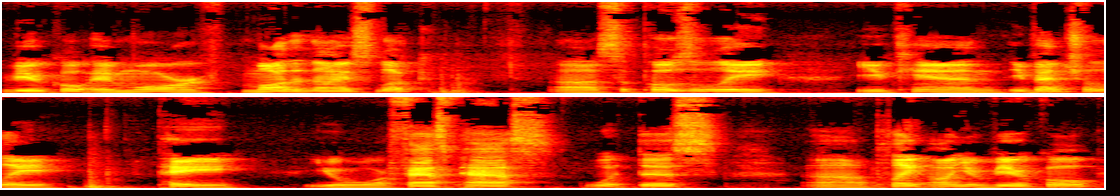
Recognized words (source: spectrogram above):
vehicle a more modernized look. Uh, supposedly, you can eventually pay your fast pass with this uh, plate on your vehicle,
